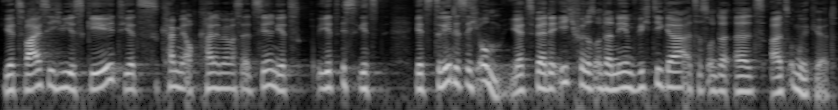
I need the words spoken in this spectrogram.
jetzt weiß ich, wie es geht, jetzt kann mir auch keiner mehr was erzählen, jetzt, jetzt ist, jetzt, jetzt dreht es sich um. Jetzt werde ich für das Unternehmen wichtiger als das unter, als, als umgekehrt.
